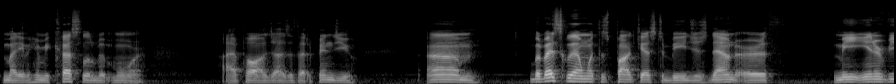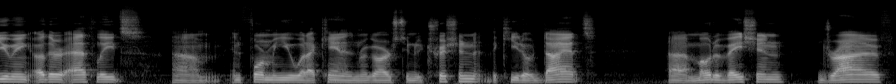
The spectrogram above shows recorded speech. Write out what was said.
You might even hear me cuss a little bit more. I apologize if that offends you. Um, but basically, I want this podcast to be just down to earth, me interviewing other athletes, um, informing you what I can in regards to nutrition, the keto diet, uh, motivation, drive,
